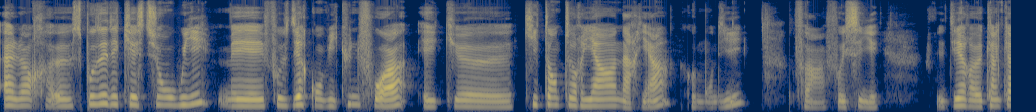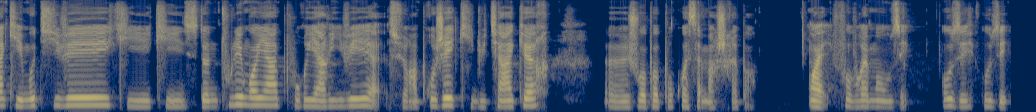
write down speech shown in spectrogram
Alors, euh, se poser des questions, oui, mais il faut se dire qu'on vit qu'une fois et que qui tente rien n'a rien, comme on dit. Enfin, faut essayer. Je veux dire, euh, quelqu'un qui est motivé, qui, se donne tous les moyens pour y arriver sur un projet qui lui tient à cœur, euh, je vois pas pourquoi ça marcherait pas. Ouais, il faut vraiment oser. Oser, oser.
